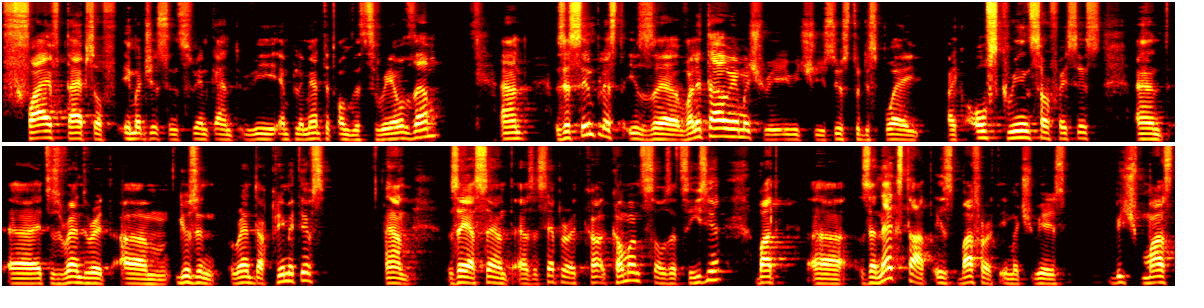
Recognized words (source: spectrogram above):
five types of images in Swing and we implemented only three of them. And the simplest is a volatile image, which is used to display like off-screen surfaces, and uh, it is rendered um, using render primitives. And they are sent as a separate co command, so that's easier. But uh, the next step is buffered image, which, which must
